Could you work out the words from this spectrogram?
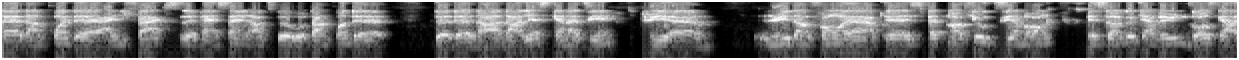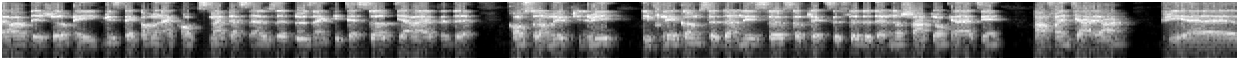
euh, dans le coin de Halifax, ben Saint, en tout cas, dans le coin de, de, de dans, dans l'Est canadien. Puis euh, lui, dans le fond, euh, après, il s'est fait knocker au dixième round. Mais c'est un gars qui avait eu une grosse carrière déjà, mais lui, c'était comme un accomplissement personnel. Ça faisait deux ans qu'il était ça, qu'il avait arrêté de consommer, puis lui, il voulait comme se donner ça, cet objectif-là de devenir champion canadien en fin de carrière. Puis euh,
